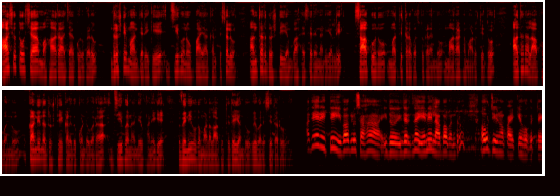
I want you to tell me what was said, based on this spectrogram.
ಆಶುತೋಷ ಮಹಾರಾಜ ಗುರುಗಳು ದೃಷ್ಟಿಮಾಂದ್ಯರಿಗೆ ಜೀವನೋಪಾಯ ಕಲ್ಪಿಸಲು ಅಂತರ್ದೃಷ್ಟಿ ಎಂಬ ಹೆಸರಿನಡಿಯಲ್ಲಿ ಸಾಬೂನು ಮತ್ತಿತರ ವಸ್ತುಗಳನ್ನು ಮಾರಾಟ ಮಾಡುತ್ತಿದ್ದು, ಅದರ ಲಾಭವನ್ನು ಕಣ್ಣಿನ ದೃಷ್ಟಿ ಕಳೆದುಕೊಂಡವರ ಜೀವನ ನಿರ್ವಹಣೆಗೆ ವಿನಿಯೋಗ ಮಾಡಲಾಗುತ್ತಿದೆ ಎಂದು ವಿವರಿಸಿದರು. ಅದೇ ರೀತಿ ಇವಾಗಲೂ ಸಹ ಇದು ಇದರಿಂದ ಏನೇ ಲಾಭ ಬಂದರೂ ಅವ್ರ ಜೀವನೋಪಾಯಕ್ಕೆ ಹೋಗುತ್ತೆ.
